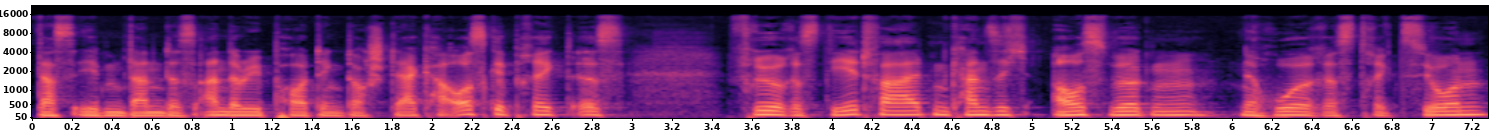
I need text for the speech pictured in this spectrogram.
dass eben dann das Underreporting doch stärker ausgeprägt ist. Früheres Diätverhalten kann sich auswirken, eine hohe Restriktion.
